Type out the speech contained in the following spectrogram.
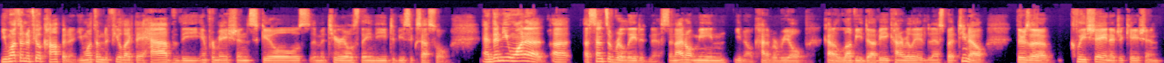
You want them to feel competent. You want them to feel like they have the information, skills, and materials they need to be successful. And then you want a, a, a sense of relatedness. And I don't mean, you know, kind of a real kind of lovey dovey kind of relatedness, but, you know, there's a cliche in education.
